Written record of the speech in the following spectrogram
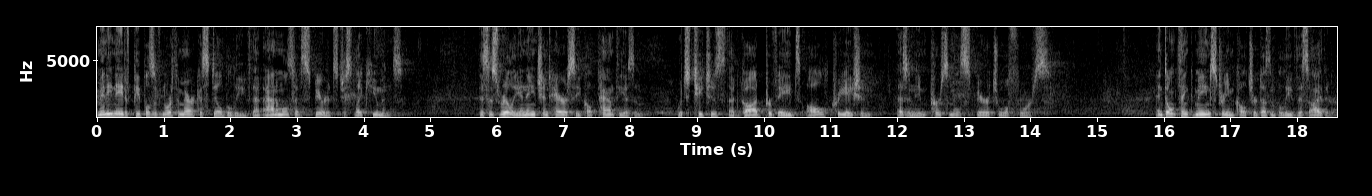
Many native peoples of North America still believe that animals have spirits just like humans. This is really an ancient heresy called pantheism, which teaches that God pervades all creation as an impersonal spiritual force. And don't think mainstream culture doesn't believe this either.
